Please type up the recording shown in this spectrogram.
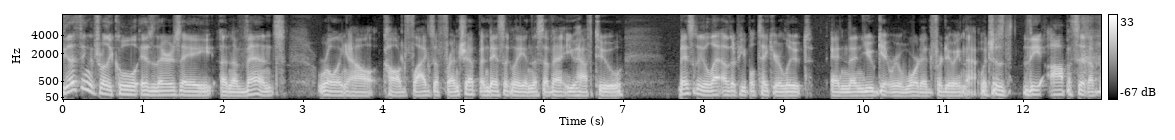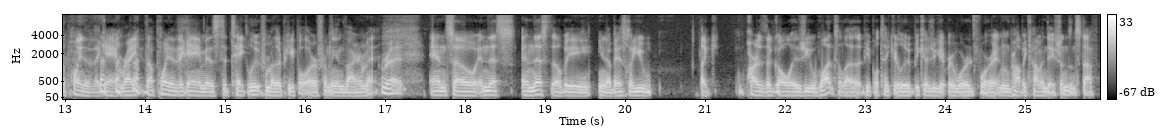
The other thing that's really cool is there's a an event rolling out called Flags of Friendship, and basically in this event you have to basically let other people take your loot. And then you get rewarded for doing that, which is the opposite of the point of the game, right? the point of the game is to take loot from other people or from the environment, Right. And so in this, in this, there'll be, you know, basically you, like part of the goal is you want to let other people take your loot because you get rewarded for it and probably commendations and stuff.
